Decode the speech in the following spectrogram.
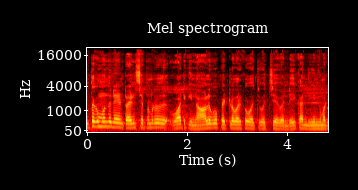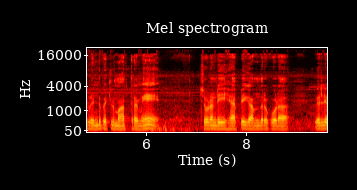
ఇంతకుముందు నేను ట్రైన్స్ చెప్పినప్పుడు వాటికి నాలుగు పెట్టెల వరకు వచ్చి వచ్చేవండి. కానీ దీనికి మటుకు రెండు పెట్టెలు మాత్రమే. చూడండి హ్యాపీగా అందరూ కూడా వెళ్ళి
